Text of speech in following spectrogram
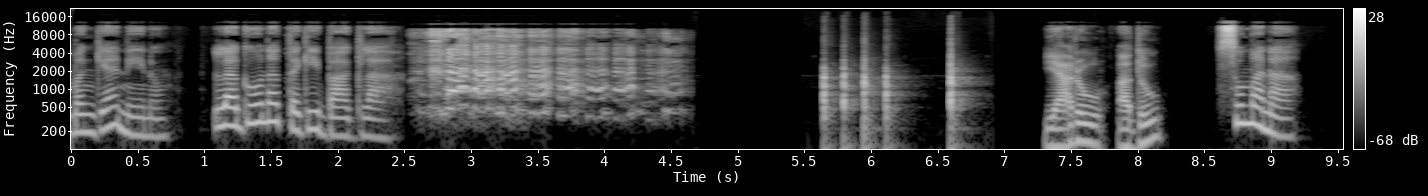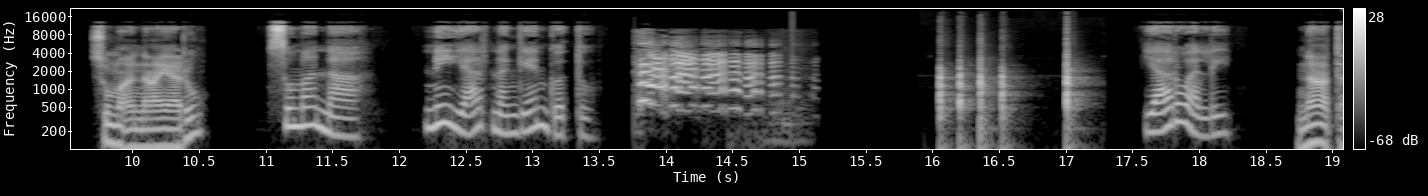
ಮಂಗ್ಯ ನೀನು. ಲಗೂನ ತಗಿ ಬಾಗ್ಲ. ಯಾರು ಅದು? ಸುಮನ. ಸುಮನ ಯಾರು? ಸುಮನ. ನೀ ಯಾರ್ ನಂಗೇನ್ ಗೊತ್ತು? ಯಾರು ಅಲ್ಲಿ? ನಾಥ.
